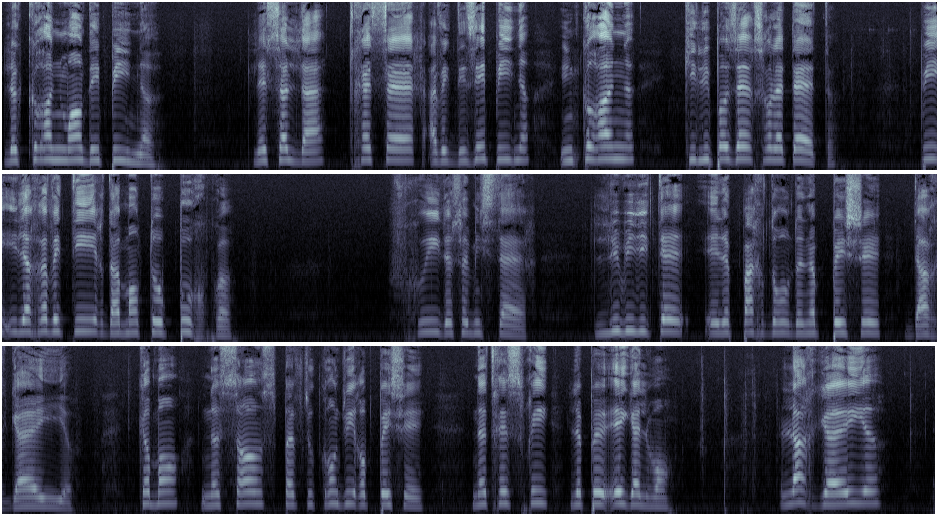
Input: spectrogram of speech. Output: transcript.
le couronnement d'épines. Les soldats tressèrent avec des épines une couronne qui lui posèrent sur la tête. Puis ils la revêtirent d'un manteau pourpre. Fruit de ce mystère, l'humilité et le pardon de nos péchés d'orgueil. Comment nos sens peuvent nous conduire au péché? Notre esprit le peut également. L'orgueil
